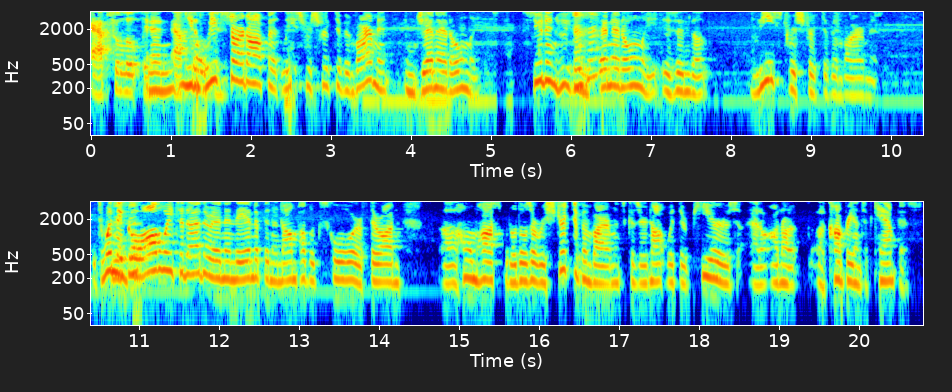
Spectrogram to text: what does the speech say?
Absolutely, and Absolutely. you know we start off at least restrictive environment in gen ed only. Student who's mm-hmm. in gen ed only is in the least restrictive environment. It's when mm-hmm. they go all the way to the other end and they end up in a non-public school or if they're on a home hospital, those are restrictive environments because they're not with their peers at, on a, a, comprehensive campus.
